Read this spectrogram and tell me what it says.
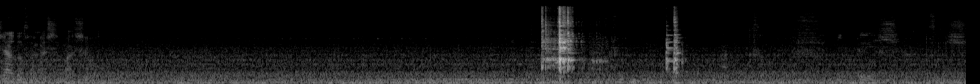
割り箸アウト探しましょう痛いし熱いし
